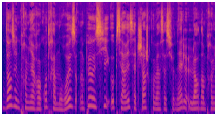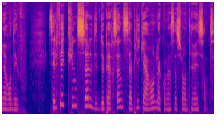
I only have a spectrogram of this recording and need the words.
Dans une première rencontre amoureuse, on peut aussi observer cette charge conversationnelle lors d'un premier rendez-vous. C'est le fait qu'une seule des deux personnes s'applique à rendre la conversation intéressante.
